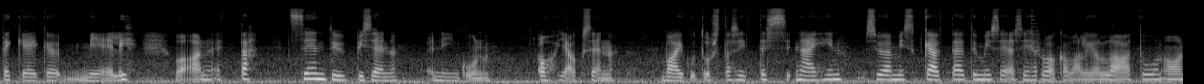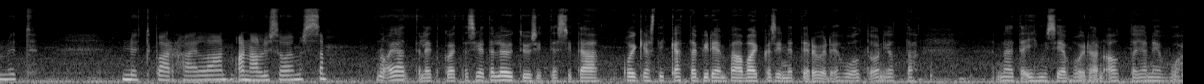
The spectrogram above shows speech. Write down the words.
tekeekö mieli, vaan että sen tyyppisen niin kuin ohjauksen vaikutusta sitten näihin syömiskäyttäytymiseen ja siihen ruokavalion laatuun on nyt, nyt parhaillaan analysoimassa. No ajatteletko, että sieltä löytyy sitten sitä oikeasti kättä pidempää vaikka sinne terveydenhuoltoon, jotta näitä ihmisiä voidaan auttaa ja neuvoa?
